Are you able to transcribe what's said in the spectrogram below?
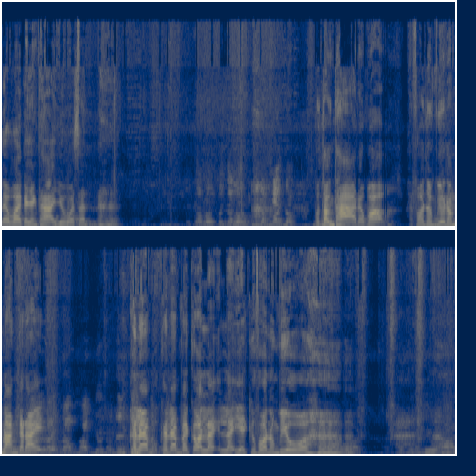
แล้วว่าก็ยังถ่ายอยู่ว่าสันกลับรถไปกลับรถน้ำไหลดอกบ่ต้องถ่าดอกว่าให้พอน้องวิวน้ำลังก็ได้ได้น้ำทับอยู่เท่านี้คะแนนคะแนนไปก่อนละละเอียดคือพอน้องวิวอะเอาไปวิวอาย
